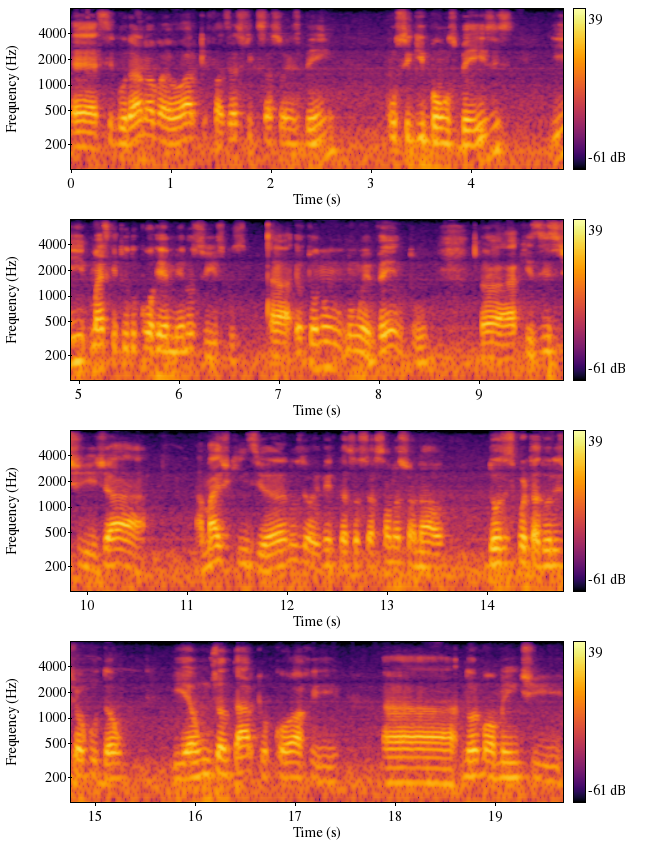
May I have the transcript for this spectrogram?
é segurar Nova York, fazer as fixações bem, conseguir bons bases e, mais que tudo, correr menos riscos. Uh, eu estou num, num, evento uh, que existe já há mais de 15 anos, é o evento da Associação Nacional dos Exportadores de Algodão, e é um jantar que ocorre uh, normalmente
